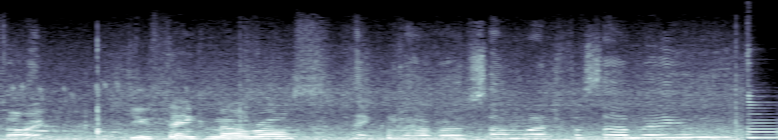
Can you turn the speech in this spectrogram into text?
Sorry? Do you thank Melrose? Thank Melrose, so much for subbing.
